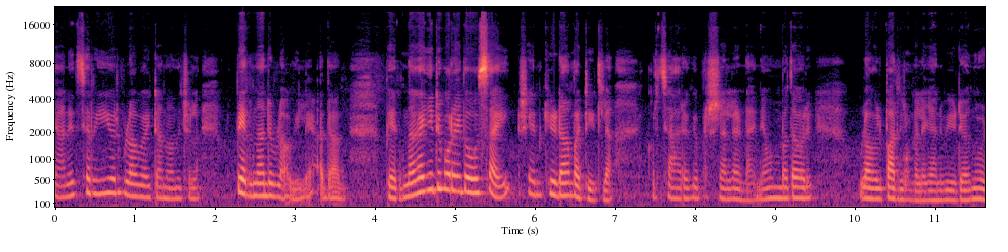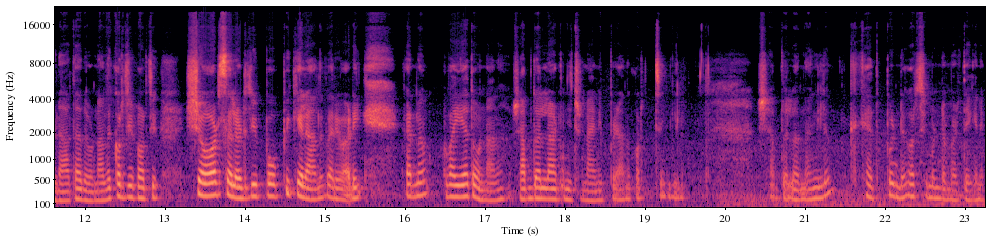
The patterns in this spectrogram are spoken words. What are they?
ഞാനിത് ചെറിയൊരു വ്ളോഗായിട്ടാണ് വന്നിട്ടുള്ളത്. പെരുന്നാളിന്റെ വ്ളോഗില്ലേ? അതാണ് പെരുന്നാൾ കഴിഞ്ഞിട്ട് കുറേ ദിവസമായി. പക്ഷെ എനിക്ക് ഇടാൻ പറ്റിയിട്ടില്ല. കുറച്ച് ആരോഗ്യ പ്രശ്നമെല്ലാം ഉണ്ടായി ഞാൻ മുമ്പത്തെ ഒരു വ്ളോഗിൽ പറഞ്ഞിട്ടുണ്ടല്ലോ ഞാൻ വീഡിയോ ഒന്നും ഇടാത്തത് അതുകൊണ്ടാണ്. കുറച്ച് കുറച്ച് ഷോർട്സ് എല്ലാം എടുത്ത് ഇപ്പോൾ ഒപ്പിക്കലാണ് പരിപാടി. കാരണം വയ്യാത്തതുകൊണ്ടാണ് ശബ്ദമെല്ലാം അടിഞ്ഞിട്ടുണ്ടായിരുന്നു ഇപ്പോഴാണ് കുറച്ചെങ്കിലും ശബ്ദമെല്ലാം ഒന്നെങ്കിലും കിതപ്പുണ്ട്. കുറച്ച് മിണ്ടുമ്പോഴത്തേക്കിന്.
